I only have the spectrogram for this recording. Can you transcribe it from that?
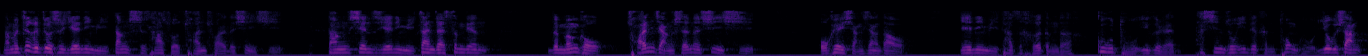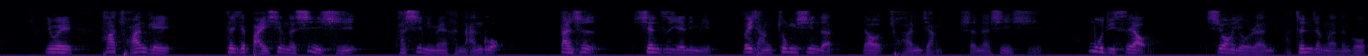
那么这个就是耶利米当时他所传出来的信息。当先知耶利米站在圣殿的门口传讲神的信息，我可以想象到耶利米他是何等的孤独一个人，他心中一定很痛苦忧伤，因为他传给这些百姓的信息，他心里面很难过。但是先知耶利米。非常忠心的要传讲神的信息，目的是要希望有人啊真正的能够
